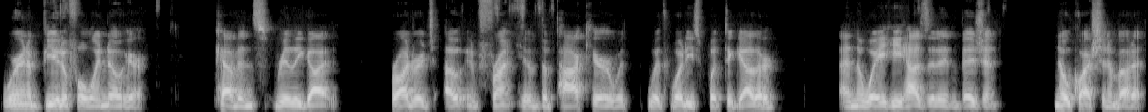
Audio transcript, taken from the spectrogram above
We're in a beautiful window here. Kevin's really got Broadridge out in front of the pack here with with what he's put together and the way he has it envisioned. No question about it.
